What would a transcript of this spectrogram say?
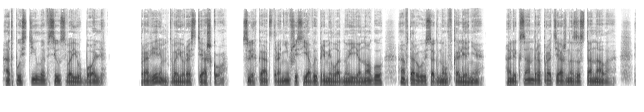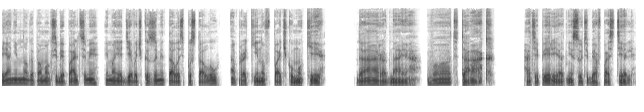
отпустила всю свою боль. «Проверим твою растяжку». Слегка отстранившись, я выпрямил одну ее ногу, а вторую согнул в колени. Александра протяжно застонала. Я немного помог себе пальцами, и моя девочка заметалась по столу, опрокинув пачку муки. «Да, родная, вот так. А теперь я отнесу тебя в постель.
